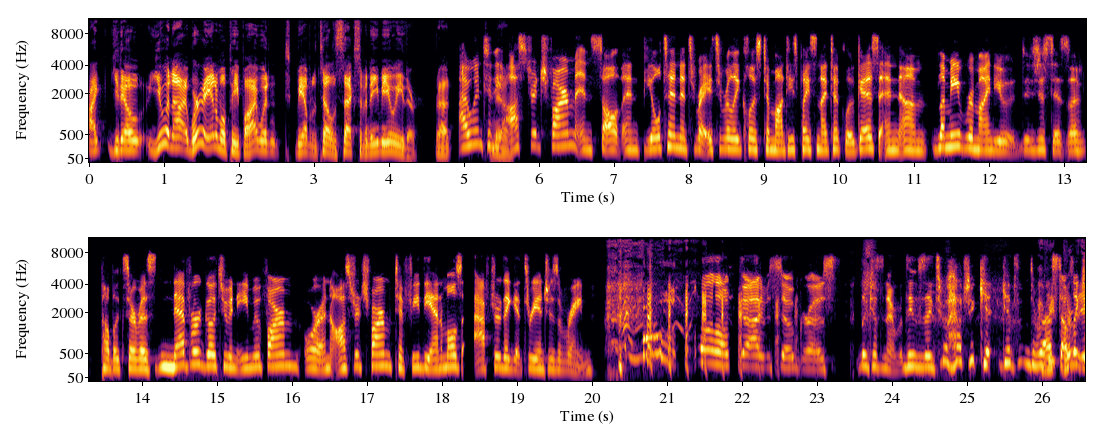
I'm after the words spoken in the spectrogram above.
I, you know, you and I, we're animal people. I wouldn't be able to tell the sex of an emu either. But I went to the Yeah. ostrich farm in Solvang Buellton. It's right. It's really close to Monty's place, and I took Lucas. And um, let me remind you, just as a public service, never go to an emu farm or an ostrich farm to feed the animals after they get three inches of rain. oh God, it was so gross. Lucas never. He was like, "Do I have to get, give them the rest?" I, was like, is-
